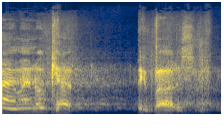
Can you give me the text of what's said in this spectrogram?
time, man, no cap. Big bodies.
